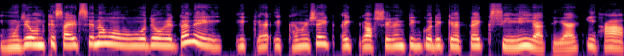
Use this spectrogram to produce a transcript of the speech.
मुझे उनके साइड से ना वो वो जो होता है ना एक, एक हमेशा एक, एक ऑस्ट्रेलियन टीम को देख के लगता है एक फीलिंग आती है कि हाँ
